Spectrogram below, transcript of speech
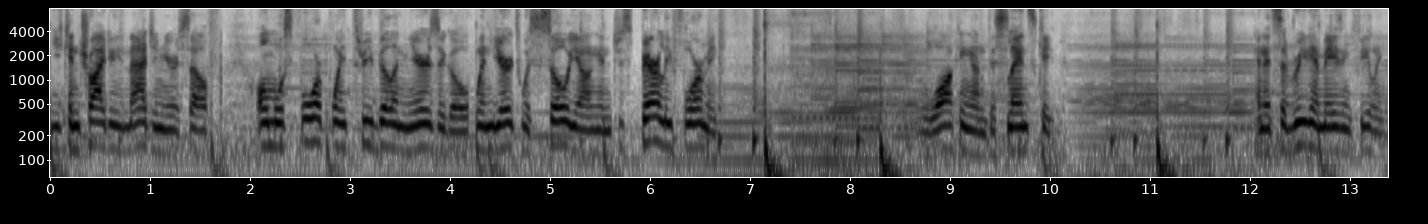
You can try to imagine yourself almost 4.3 billion years ago when the Earth was so young and just barely forming. Walking on this landscape. And it's a really amazing feeling.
